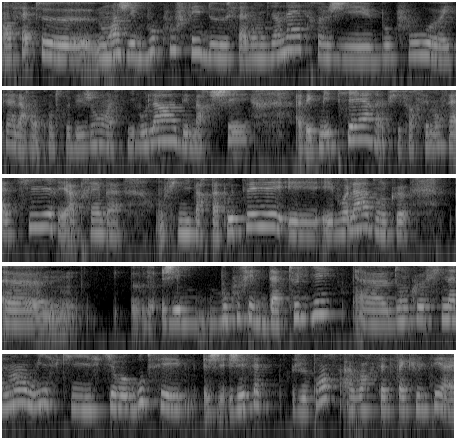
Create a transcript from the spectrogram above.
en fait, euh, moi j'ai beaucoup fait de salon bien-être, j'ai beaucoup été à la rencontre des gens à ce niveau-là, des marchés, avec mes pierres, et puis forcément ça attire, et après bah, on finit par papoter, et, voilà, donc j'ai beaucoup fait d'ateliers. Euh, donc euh, finalement, oui, ce qui, ce qui regroupe, c'est... J'ai cette, je pense, avoir cette faculté à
